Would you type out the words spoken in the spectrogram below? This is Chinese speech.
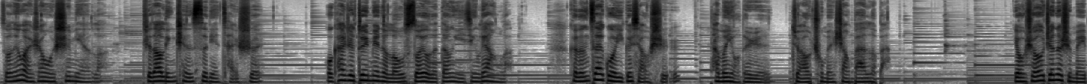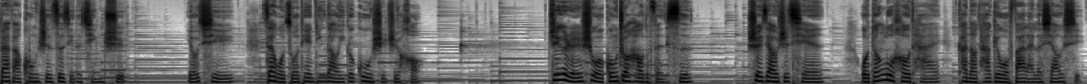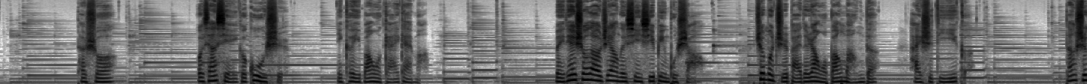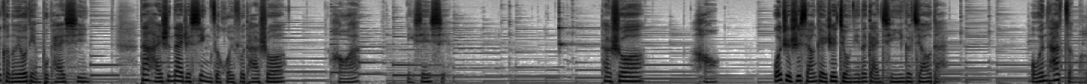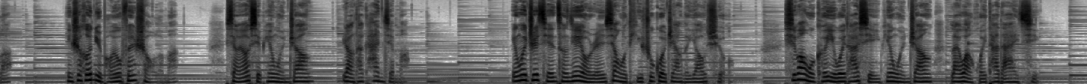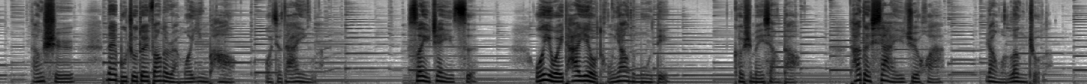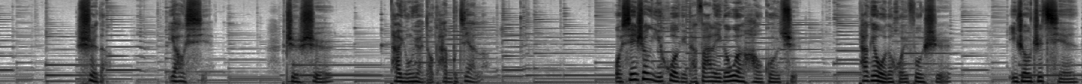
昨天晚上我失眠了，直到凌晨四点才睡。我看着对面的楼，所有的灯已经亮了，可能再过一个小时，他们有的人就要出门上班了吧。有时候真的是没办法控制自己的情绪，尤其在我昨天听到一个故事之后。这个人是我公众号的粉丝，睡觉之前，我登录后台看到他给我发来了消息。他说：“我想写一个故事，你可以帮我改改吗？”每天收到这样的信息并不少，这么直白的让我帮忙的还是第一个。当时可能有点不开心，但还是耐着性子回复他说：“好啊，你先写。”他说：“好，我只是想给这九年的感情一个交代。”我问他怎么了。你是和女朋友分手了吗？想要写篇文章让她看见吗？因为之前曾经有人向我提出过这样的要求，希望我可以为他写一篇文章来挽回他的爱情。当时耐不住对方的软磨硬泡，我就答应了。所以这一次，我以为他也有同样的目的，可是没想到，他的下一句话让我愣住了。是的。要写，只是他永远都看不见了。我心生疑惑，给他发了一个问号过去。他给我的回复是：一周之前，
